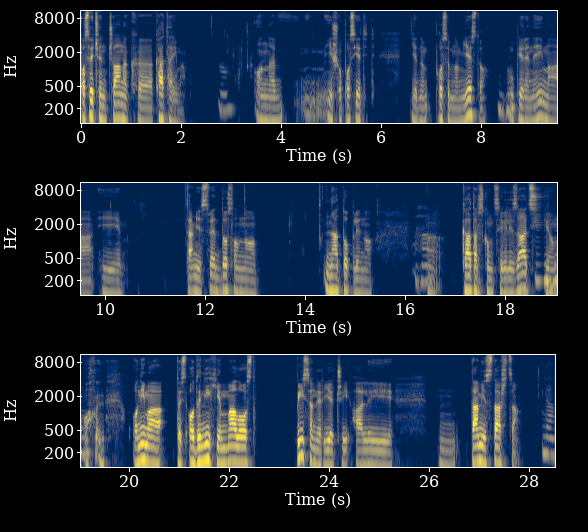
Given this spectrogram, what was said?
posvećen članak e, Katarima. Mm. On e, išao posjetiti jedno posebno mjesto u mhm. Pirenejima i tam je sve doslovno natopljeno Aha. katarskom civilizacijom. Mhm. On, on, ima, to jest od njih je malo ostalo pisane riječi, ali tam je stašca. Da.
